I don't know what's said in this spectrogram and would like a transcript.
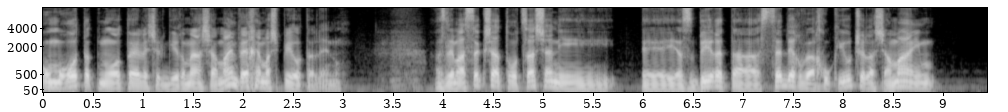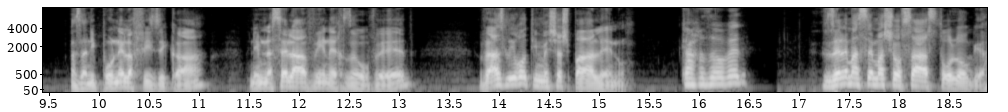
אומרות התנועות האלה של גרמי השמיים ואיך הן משפיעות עלינו. אז למעשה כשאת רוצה שאני אה, יסביר את הסדר והחוקיות של השמיים, אז אני פונה לפיזיקה, אני מנסה להבין איך זה עובד, ואז לראות אם יש השפעה עלינו. ככה זה עובד? זה למעשה מה שעושה האסטרולוגיה.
